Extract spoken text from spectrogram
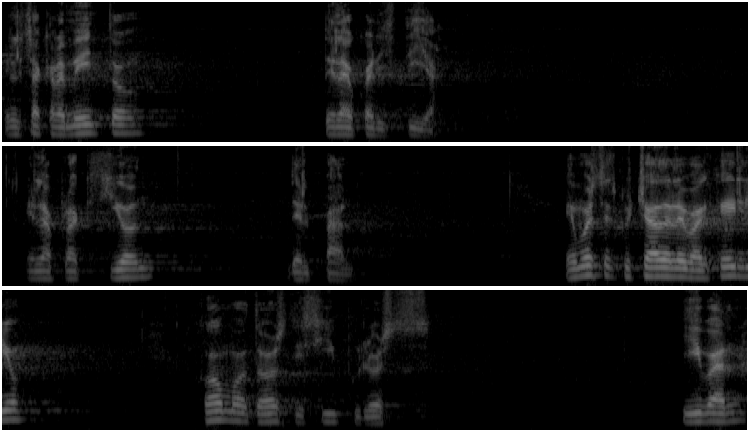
en el sacramento de la Eucaristía, en la fracción del pan. Hemos escuchado el Evangelio como dos discípulos iban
